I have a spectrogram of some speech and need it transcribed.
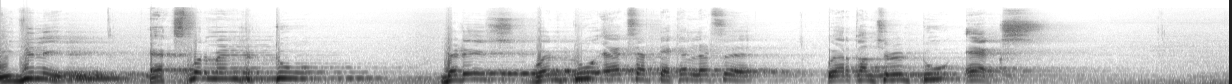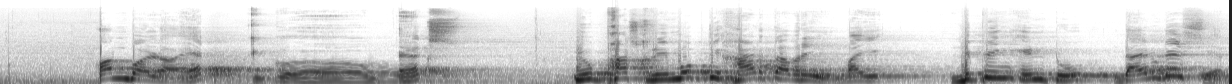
easily experiment to that is when two eggs are taken let's say we are considering two eggs. Unboiled egg, uh, eggs, you first remove the hard covering by dipping into diluted shell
